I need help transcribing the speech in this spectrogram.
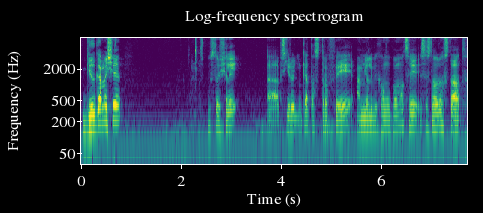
Gilgameše spustošili uh, přírodní katastrofy a měli bychom mu pomoci se z toho dostat.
